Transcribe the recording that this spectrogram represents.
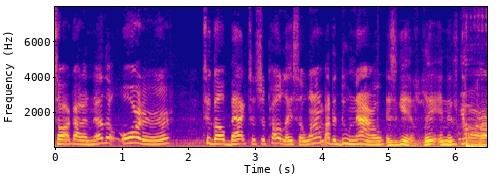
so i got another order to go back to chipotle. So what i'm about to do now is get lit in this car.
